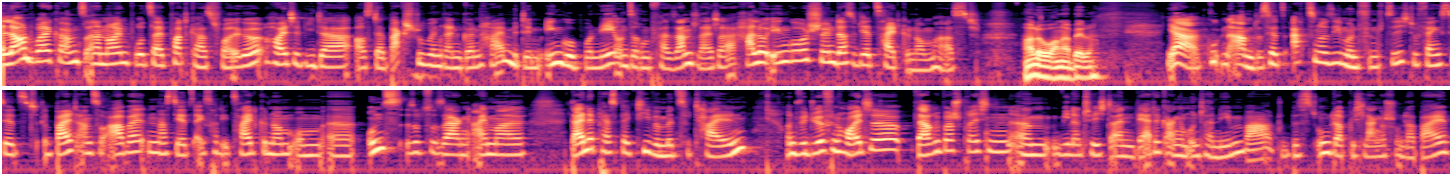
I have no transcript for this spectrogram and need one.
Hello und welcome zu einer neuen Brotzeit-Podcast-Folge. Heute wieder aus der Backstube in Renngönheim mit dem Ingo Bonnet, unserem Versandleiter. Hallo Ingo, schön, dass du dir Zeit genommen hast. Hallo Annabelle. Ja, guten Abend. Es ist jetzt 18.57 Uhr. Du fängst jetzt bald an zu arbeiten, hast dir jetzt extra die Zeit genommen, um äh, uns sozusagen einmal deine Perspektive mitzuteilen. Und wir dürfen heute darüber sprechen, ähm, wie natürlich dein Werdegang im Unternehmen war. Du bist unglaublich lange schon dabei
